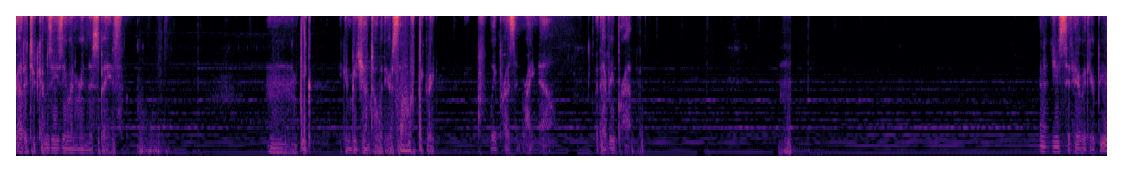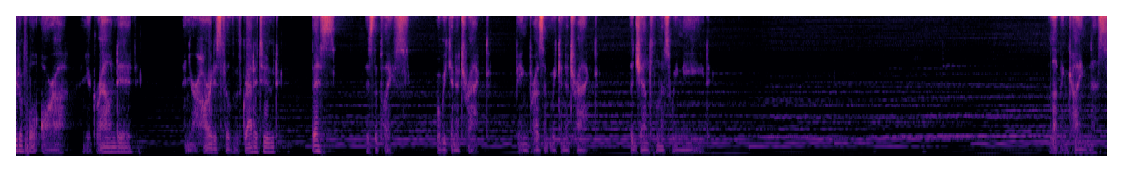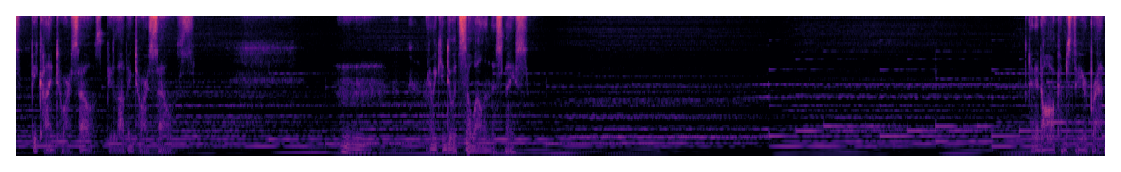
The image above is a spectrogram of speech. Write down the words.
Gratitude comes easy when we're in this space. Mm, be, you can be gentle with yourself, be gratefully present right now with every breath. And as you sit here with your beautiful aura and you're grounded and your heart is filled with gratitude, this is the place where we can attract. Being present, we can attract the gentleness we need. Loving kindness. Be kind to ourselves. Be loving to ourselves. Hmm. And we can do it so well in this space. It all comes through your breath.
